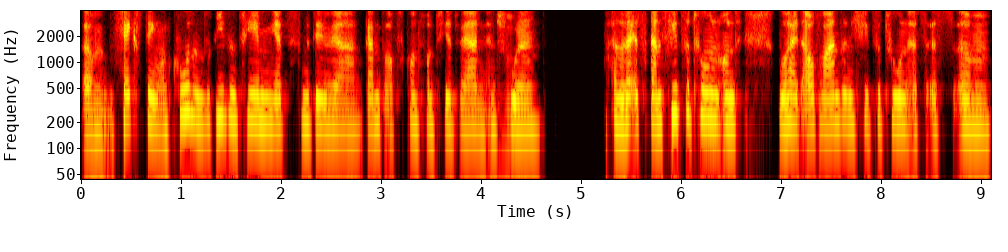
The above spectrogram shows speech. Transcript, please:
ähm, Sexting und Co. sind Riesenthemen jetzt, mit denen wir ganz oft konfrontiert werden in mhm. Schulen. Also da ist ganz viel zu tun und wo halt auch wahnsinnig viel zu tun ist, ist ähm,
